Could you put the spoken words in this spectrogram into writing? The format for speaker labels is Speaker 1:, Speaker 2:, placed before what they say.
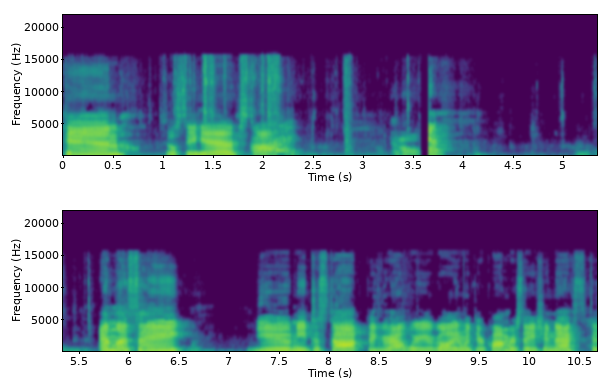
Speaker 1: Can you'll see here stop. And let's say you need to stop, figure out where you're going with your conversation next.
